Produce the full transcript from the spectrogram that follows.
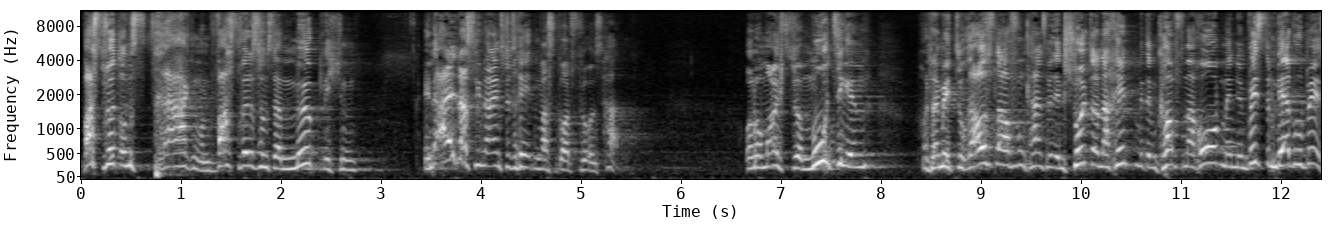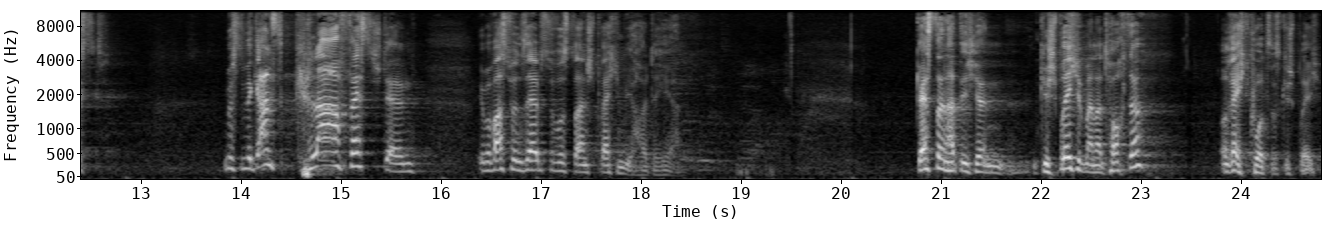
Was wird uns tragen und was wird es uns ermöglichen, in all das hineinzutreten, was Gott für uns hat? Und um euch zu ermutigen und damit du rauslaufen kannst mit den Schultern nach hinten, mit dem Kopf nach oben, in dem Wissen, wer du bist, müssen wir ganz klar feststellen, über was für ein Selbstbewusstsein sprechen wir heute hier. Gestern hatte ich ein Gespräch mit meiner Tochter, ein recht kurzes Gespräch.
